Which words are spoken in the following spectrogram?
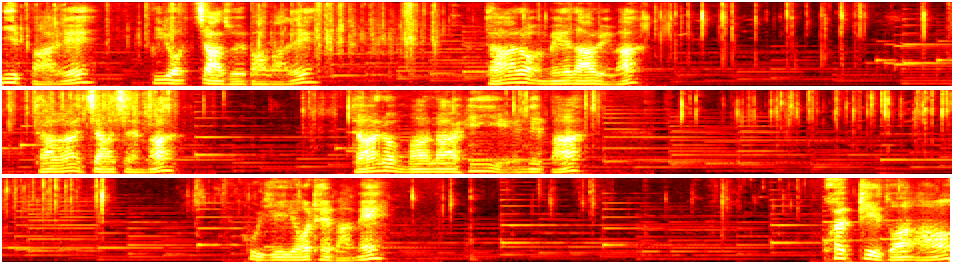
ညစ်ပါတယ်ပြီးတော့ကြာဆွဲပါပါတယ်ဒါကတော့အမဲသားတွေပါဒါကကြာစံပါဒါကတော့မာလာဟင်းရည်အနစ်ပါခုရေရောထည့်ပါမယ်ခွက်ပြည့်သွားအောင်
